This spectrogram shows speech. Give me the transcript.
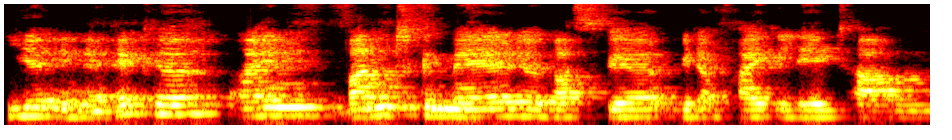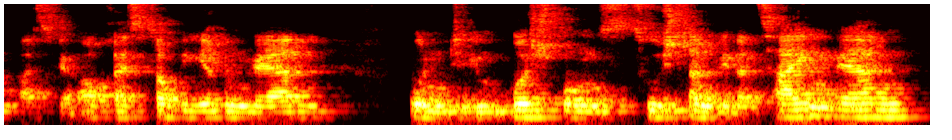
hier in der Ecke ein Wandgemälde, was wir wieder freigelegt haben, was wir auch restaurieren werden und im Ursprungszustand wieder zeigen werden.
